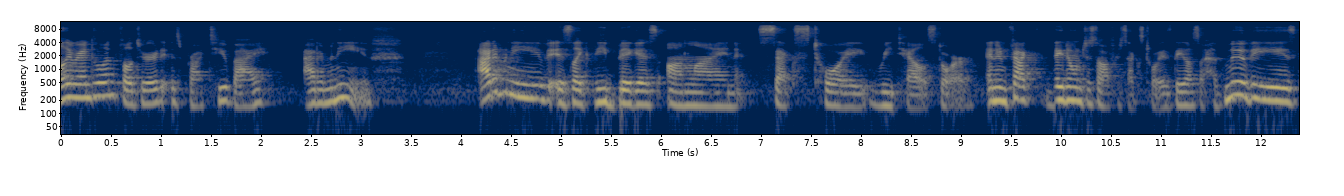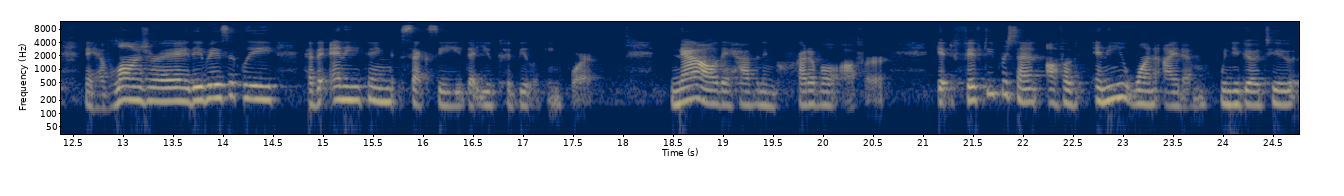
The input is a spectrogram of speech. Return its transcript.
Holly Randall Unfiltered is brought to you by Adam and Eve. Adam and Eve is like the biggest online sex toy retail store. And in fact, they don't just offer sex toys, they also have movies, they have lingerie, they basically have anything sexy that you could be looking for. Now they have an incredible offer. Get 50% off of any one item when you go to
